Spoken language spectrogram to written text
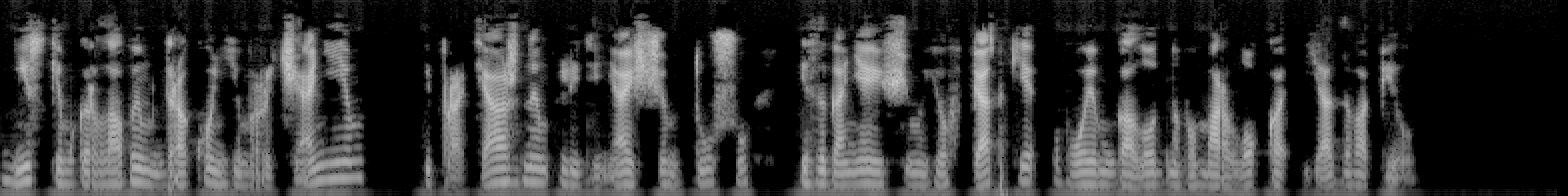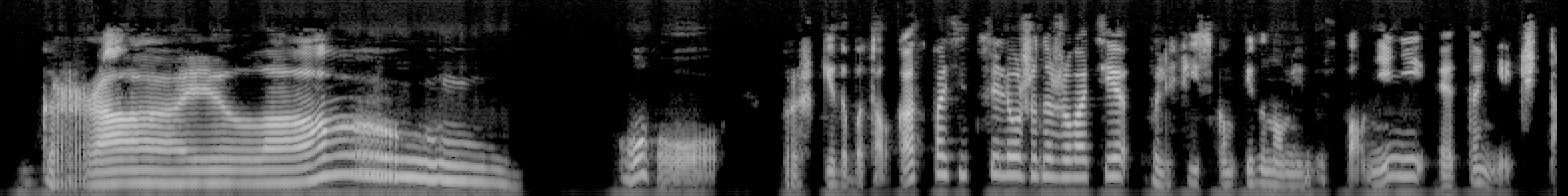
низким горловым драконьим рычанием и протяжным, леденящим душу и загоняющим ее в пятки воем голодного морлока я завопил. Грайлау! Ого! Прыжки до потолка с позиции лежа на животе в эльфийском и гномьем исполнении – это нечто.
